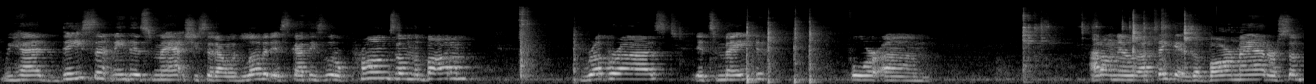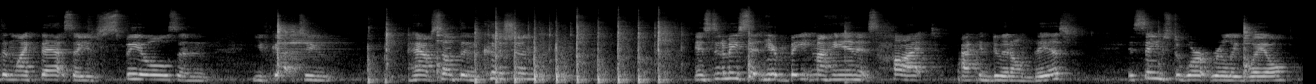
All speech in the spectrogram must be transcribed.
we had Dee sent me this mat. She said I would love it. It's got these little prongs on the bottom, rubberized. It's made for, um, I don't know, I think it's a bar mat or something like that. So you spills and you've got to have something cushioned. Instead of me sitting here beating my hand, it's hot, I can do it on this. It seems to work really well.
